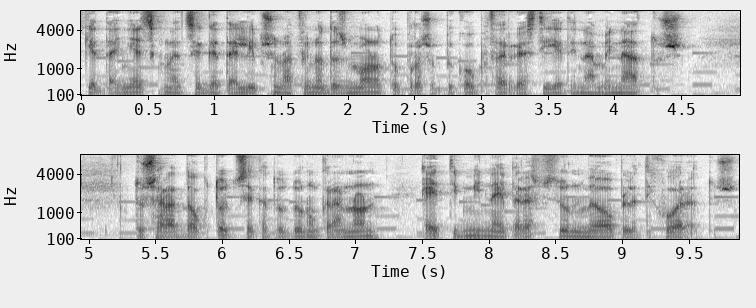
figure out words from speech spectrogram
και Ντανιέτσκ να τις εγκαταλείψουν, αφήνοντας μόνο το προσωπικό που θα εργαστεί για την άμυνά τους. Το 48% των Ουκρανών έτοιμοι να υπερασπιστούν με όπλα τη χώρα τους.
